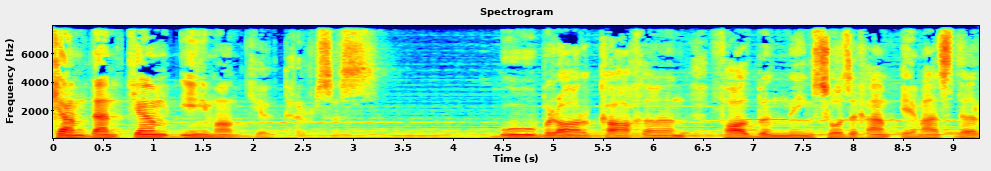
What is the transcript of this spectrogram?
kamdan kam iymon keltirursiz u biror kohin folbinning so'zi ham emasdir.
